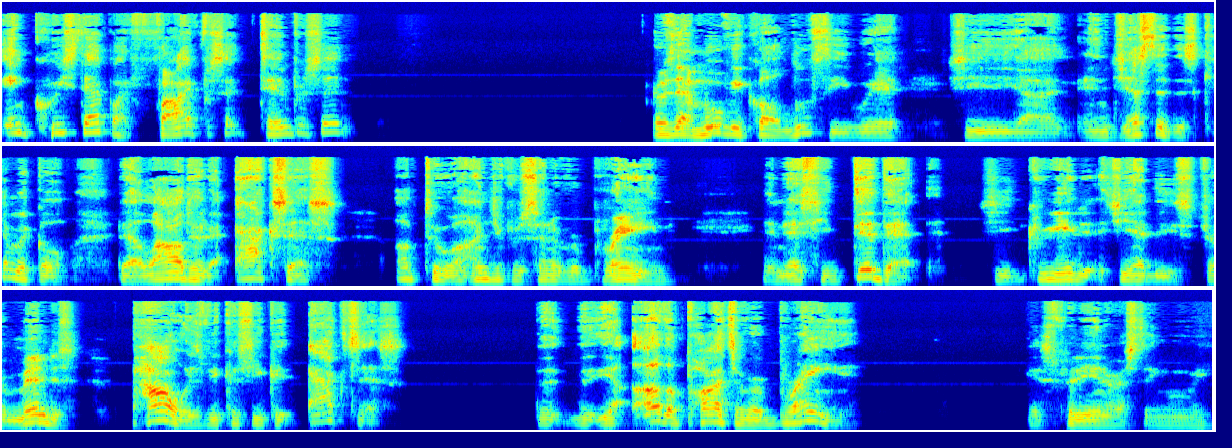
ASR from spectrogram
increase that by five percent, ten percent? There was that movie called Lucy where she uh, ingested this chemical that allowed her to access up to 100% of her brain. And as she did that, she created, she had these tremendous powers because she could access the, the, the other parts of her brain. It's pretty interesting movie.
